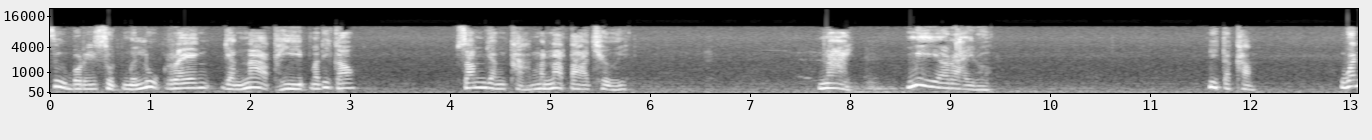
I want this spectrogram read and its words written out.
ซื่อบริสุทธิ์เหมือนลูกแรงอย่างหน้าทีบมาที่เขา ซ้ำยังถามมันหน้าตาเฉย นาย มีอะไรเหรอ นี่ตะคำวัน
